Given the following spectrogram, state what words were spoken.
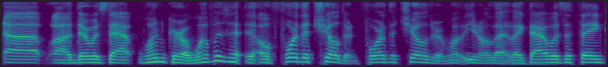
uh, uh there was that one girl what was it? Oh for the children for the children what you know that like that was a thing.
